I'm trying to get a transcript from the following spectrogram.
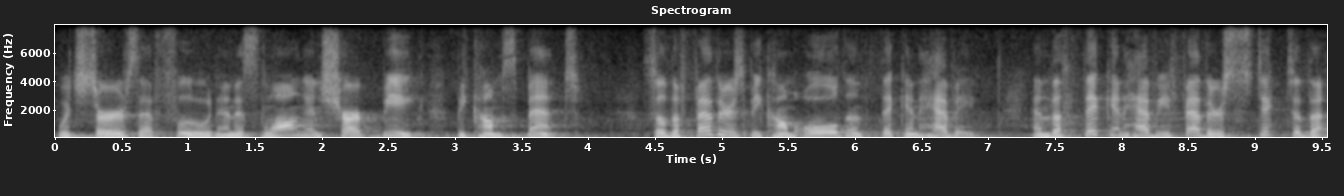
which serves as food, and its long and sharp beak becomes bent. So the feathers become old and thick and heavy, and the thick and heavy feathers stick to the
